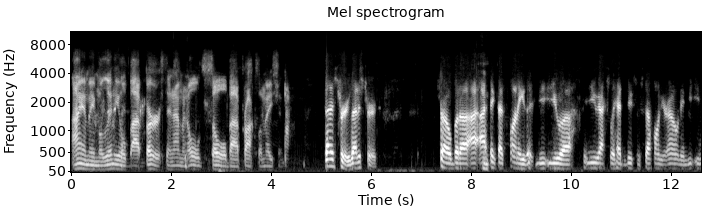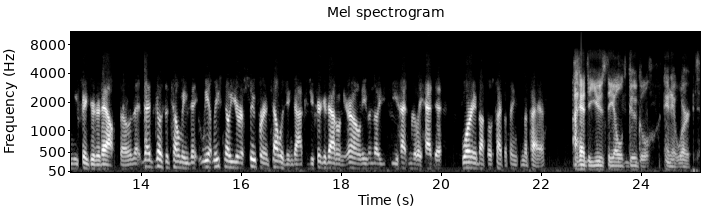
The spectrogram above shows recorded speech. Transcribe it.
I am a millennial by birth, and I'm an old soul by proclamation. That is true. That is true. So, but uh, I, I think that's funny that you you, uh, you actually had to do some stuff on your own and you, and you figured it out. So that that goes to tell me that we at least know you're a super intelligent guy because you figured it out on your own, even though you, you hadn't really had to worry about those type of things in the past. I had to use the old Google, and it worked.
